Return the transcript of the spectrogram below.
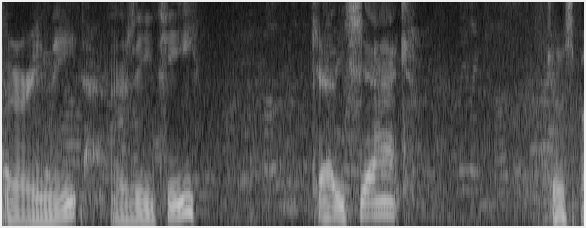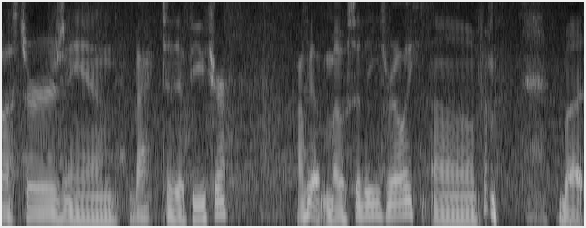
Very neat. There's E.T., Caddyshack, Ghostbusters, and Back to the Future. I've got most of these really, um, but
